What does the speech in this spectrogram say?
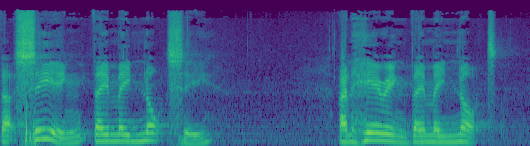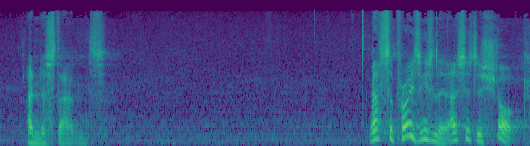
That seeing they may not see, and hearing they may not understand. That's surprising, isn't it? That's just a shock.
